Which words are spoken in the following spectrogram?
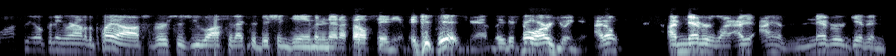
Lost the opening round of the playoffs versus you lost an exhibition game in an NFL stadium. It just is, man. Like, there's no arguing it. I don't, I've never, I, I have never given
